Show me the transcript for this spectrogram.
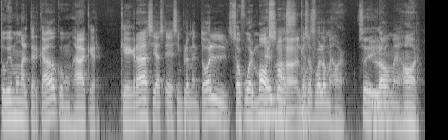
tuvimos un altercado con un hacker que gracias eh, se implementó el software. Ajá, el que eso fue lo mejor. Sí. Lo mejor.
